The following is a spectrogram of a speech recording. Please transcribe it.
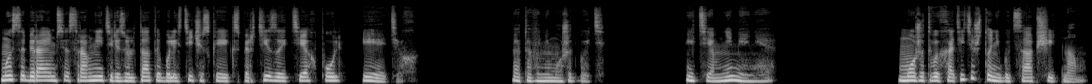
Мы собираемся сравнить результаты баллистической экспертизы тех пуль и этих. Этого не может быть. И тем не менее. «Может, вы хотите что-нибудь сообщить нам?»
